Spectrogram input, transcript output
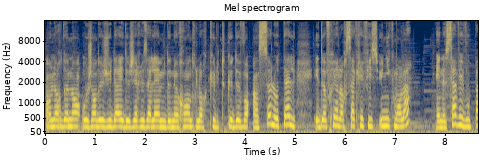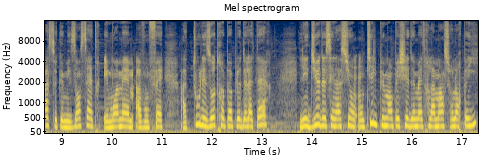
en ordonnant aux gens de Juda et de Jérusalem de ne rendre leur culte que devant un seul autel et d'offrir leurs sacrifices uniquement là? Et ne savez-vous pas ce que mes ancêtres et moi-même avons fait à tous les autres peuples de la terre? Les dieux de ces nations ont-ils pu m'empêcher de mettre la main sur leur pays?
